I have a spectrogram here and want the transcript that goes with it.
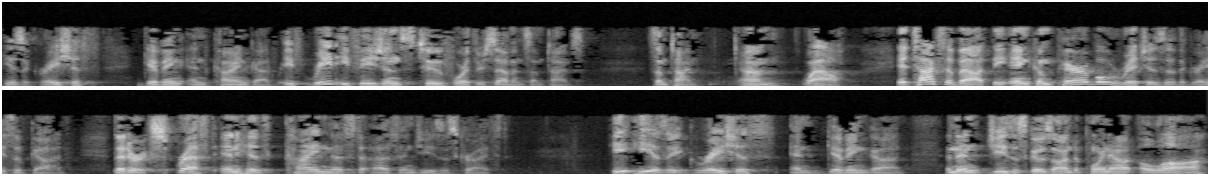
He is a gracious, giving, and kind God. Read Ephesians 2, 4 through 7 sometimes. Sometime. Um, wow. It talks about the incomparable riches of the grace of God that are expressed in His kindness to us in Jesus Christ. He, he is a gracious and giving God. And then Jesus goes on to point out a law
